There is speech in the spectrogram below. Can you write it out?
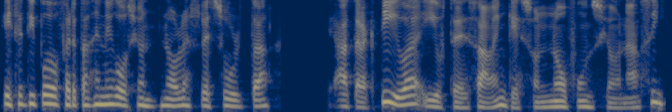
este tipo de ofertas de negocios no les resulta atractiva y ustedes saben que eso no funciona así.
